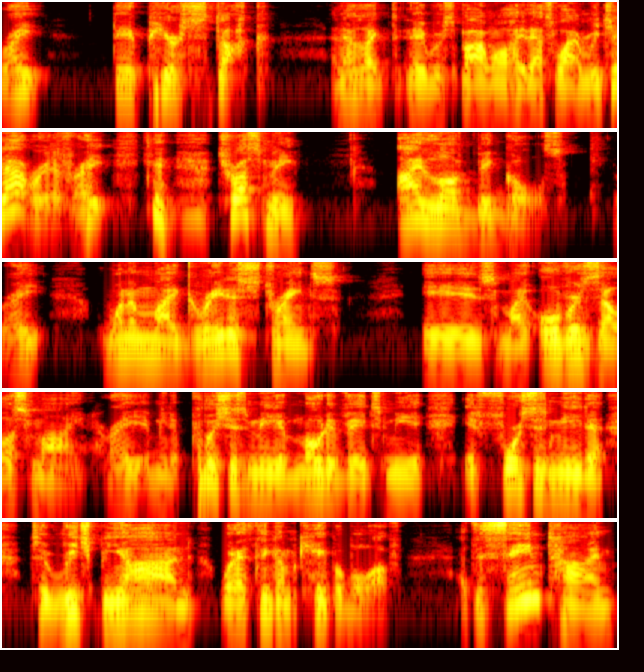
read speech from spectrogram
right? They appear stuck. And I was like, they respond, well, hey, that's why I'm reaching out, Riv, right? Trust me, I love big goals, right? One of my greatest strengths is my overzealous mind, right? I mean, it pushes me, it motivates me, it forces me to, to reach beyond what I think I'm capable of. At the same time,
